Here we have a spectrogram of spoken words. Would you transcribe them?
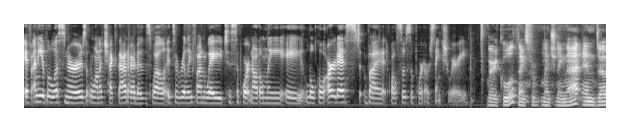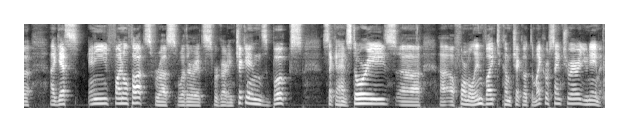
if any of the listeners want to check that out as well, it's a really fun way to support not only a local artist, but also support our sanctuary. Very cool. Thanks for mentioning that. And uh, I guess any final thoughts for us, whether it's regarding chickens, books, secondhand stories, uh, uh, a formal invite to come check out the micro sanctuary, you name it.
